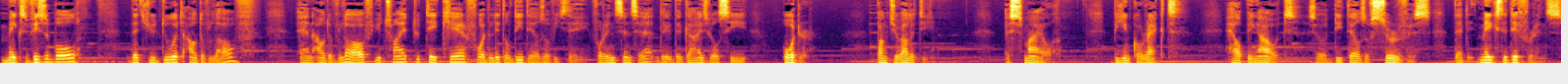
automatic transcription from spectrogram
makes visible that you do it out of love, and out of love you try to take care for the little details of each day. For instance, eh, the, the guys will see order, punctuality, a smile, being correct, helping out, so details of service that makes the difference。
